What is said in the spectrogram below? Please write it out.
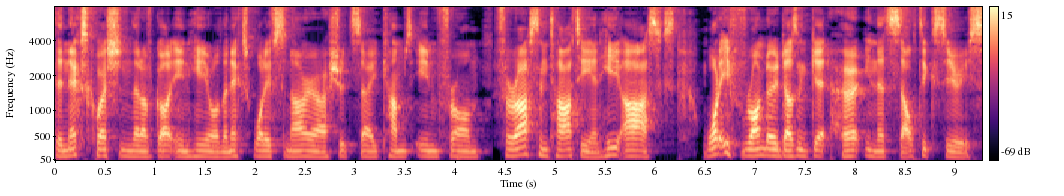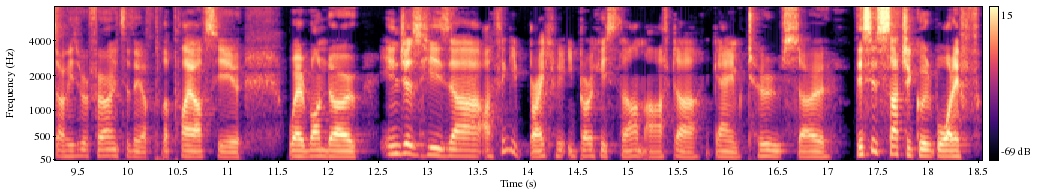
The next question that I've got in here, or the next what if scenario, I should say, comes in from Faras and Tati, and he asks, What if Rondo doesn't get hurt in the Celtics series? So he's referring to the, the playoffs here where Rondo injures his. Uh, I think he break he broke his thumb after game two. So this is such a good what if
